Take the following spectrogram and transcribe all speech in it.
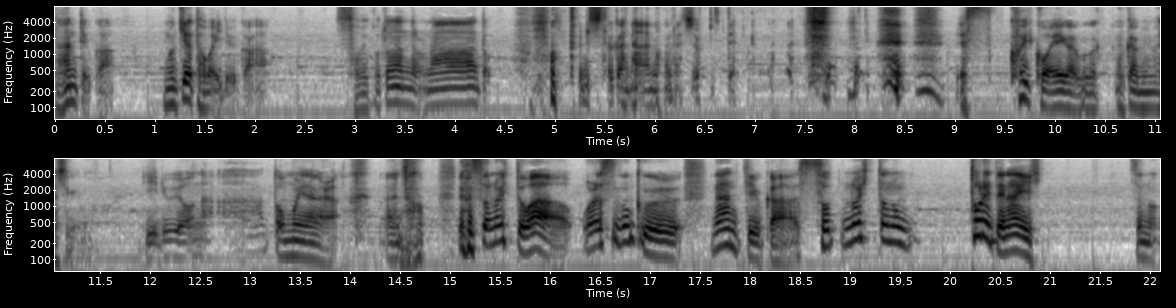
なんていうか向き合った方がいいというかそういうことなんだろうなと思ったりしたかなあの話を聞いて。ごいこう絵が浮かびましたけどいるよなと思いながら あのでもその人は俺はすごくなんていうかその人の取れてないその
